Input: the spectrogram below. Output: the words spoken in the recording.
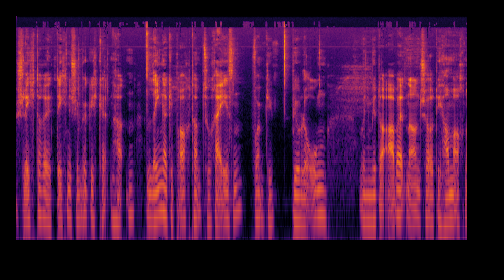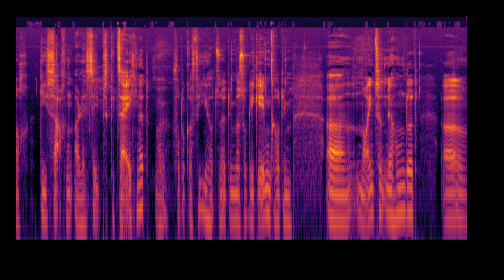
schlechtere technische Möglichkeiten hatten, länger gebraucht haben zu reisen, vor allem die Biologen, wenn ich mir da Arbeiten anschaue, die haben auch noch die Sachen alle selbst gezeichnet, weil Fotografie hat es nicht immer so gegeben, gerade im äh, 19. Jahrhundert. Äh,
